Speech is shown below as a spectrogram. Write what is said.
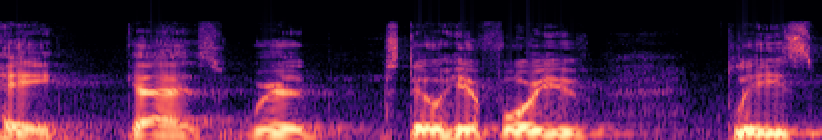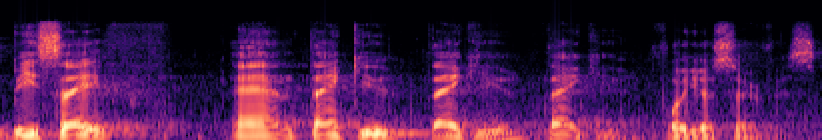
hey, guys, we're still here for you. Please be safe, and thank you, thank you, thank you for your service.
